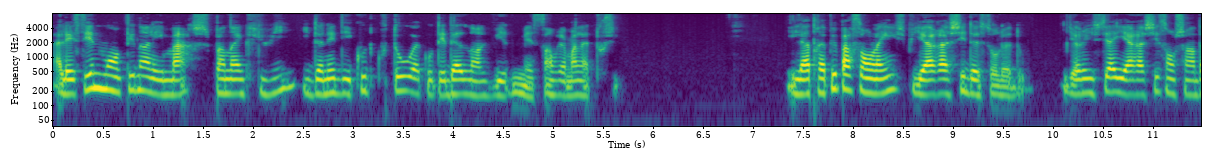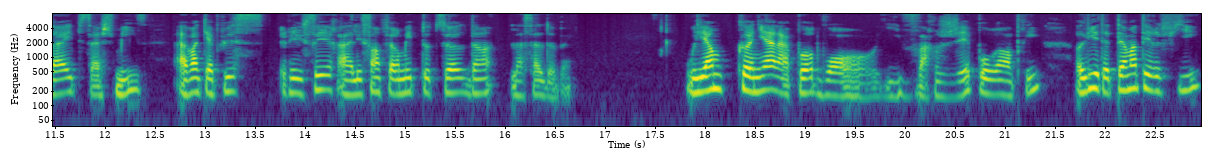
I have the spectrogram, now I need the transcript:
Elle a essayé de monter dans les marches pendant que lui, il donnait des coups de couteau à côté d'elle dans le vide, mais sans vraiment la toucher. Il l'a attrapée par son linge puis a arraché de sur le dos. Il a réussi à y arracher son chandail puis sa chemise avant qu'elle puisse réussir à aller s'enfermer toute seule dans la salle de bain. William cognait à la porte, voire il vargeait pour rentrer. Holly était tellement terrifiée,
